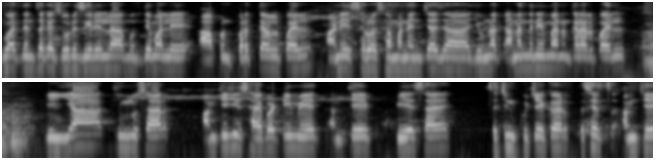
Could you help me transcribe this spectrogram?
किंवा त्यांचा काही चोरीस गेलेला मुद्देमाल आहे आपण परत करायला पाहिजे आणि सर्वसामान्यांच्या ज्या जीवनात आनंद निर्माण करायला पाहिजे. की या थीमनुसार आमची जी सायबर टीम आहेत आमचे P S I Sachin Kuchekar तसेच आमचे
